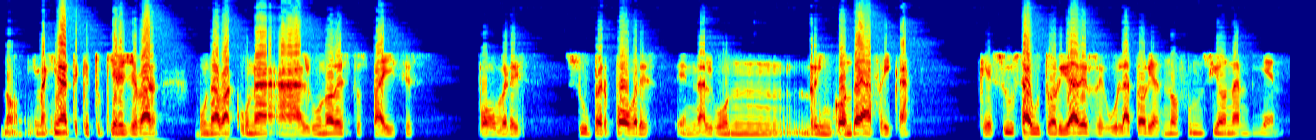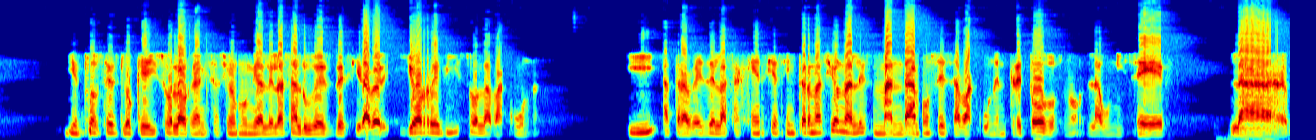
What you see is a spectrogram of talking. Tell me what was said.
¿no? Imagínate que tú quieres llevar una vacuna a alguno de estos países pobres, súper pobres, en algún rincón de África, que sus autoridades regulatorias no funcionan bien. Y entonces lo que hizo la Organización Mundial de la Salud es decir, a ver, yo reviso la vacuna y a través de las agencias internacionales mandamos esa vacuna entre todos, ¿no? La UNICEF, la,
